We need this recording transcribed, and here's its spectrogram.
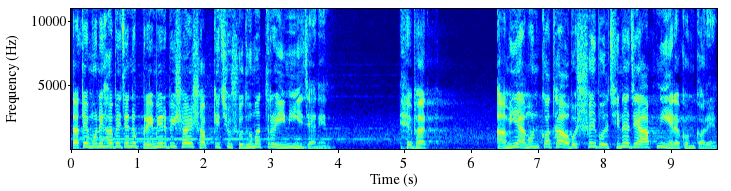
তাতে মনে হবে যেন প্রেমের বিষয়ে সবকিছু শুধুমাত্র ইনিই জানেন। এবার, আমি এমন কথা অবশ্যই বলছি না যে আপনি এরকম করেন।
